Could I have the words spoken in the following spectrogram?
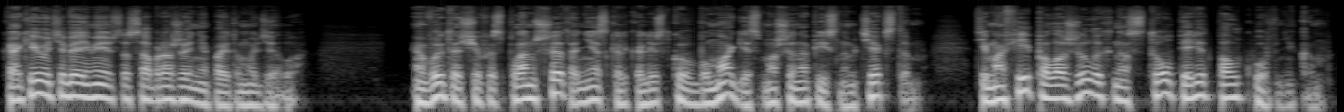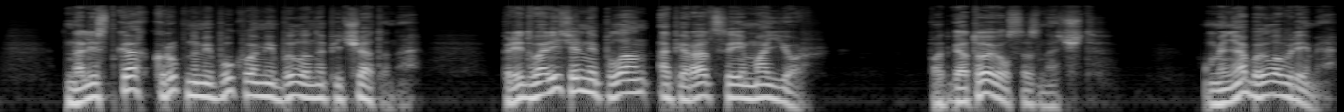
Какие у тебя имеются соображения по этому делу? Вытащив из планшета несколько листков бумаги с машинописным текстом, Тимофей положил их на стол перед полковником. На листках крупными буквами было напечатано «Предварительный план операции «Майор». Подготовился, значит. У меня было время.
